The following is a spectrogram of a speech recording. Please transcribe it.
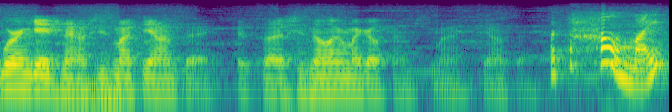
we're engaged now. She's my fiance. It's uh, she's no longer my girlfriend. She's my fiance. What the hell, Mike?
